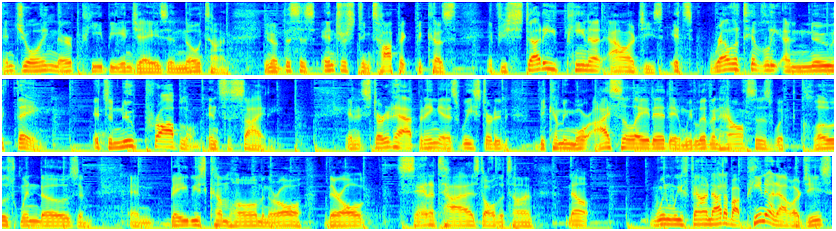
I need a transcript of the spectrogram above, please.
enjoying their PB&Js in no time. You know, this is interesting topic because if you study peanut allergies, it's relatively a new thing. It's a new problem in society. And it started happening as we started becoming more isolated and we live in houses with closed windows and and babies come home and they're all they're all sanitized all the time. Now, when we found out about peanut allergies,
